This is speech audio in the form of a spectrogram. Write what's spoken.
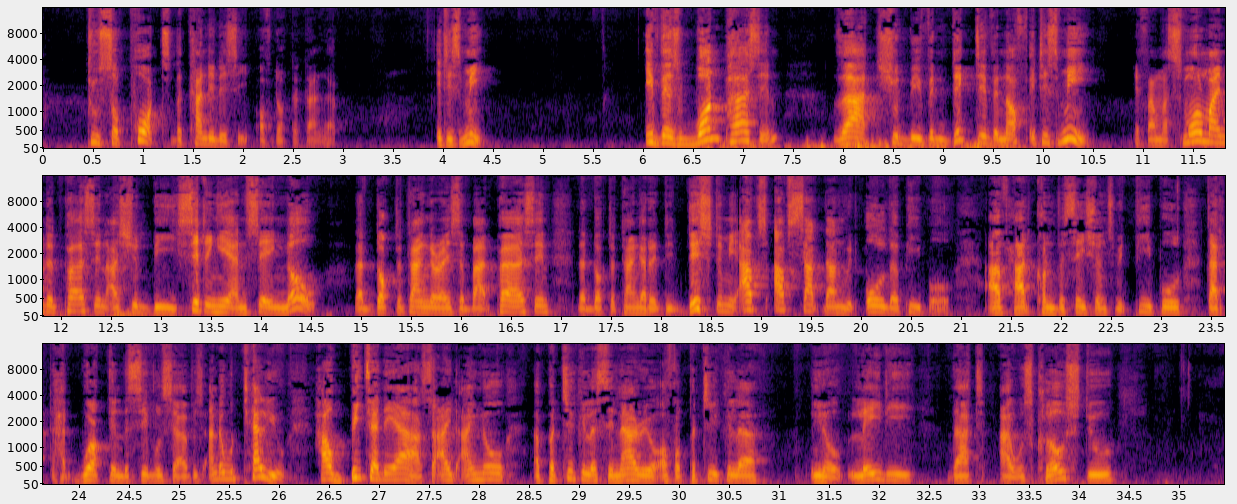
to support the candidacy of Dr. Tangara. It is me. If there's one person that should be vindictive enough, it is me. If I'm a small minded person, I should be sitting here and saying, no, that Dr. Tangara is a bad person, that Dr. Tangara did this to me. I've, I've sat down with older people. I've had conversations with people that had worked in the civil service, and they would tell you how bitter they are. So I, I know a particular scenario of a particular, you know, lady that I was close to,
